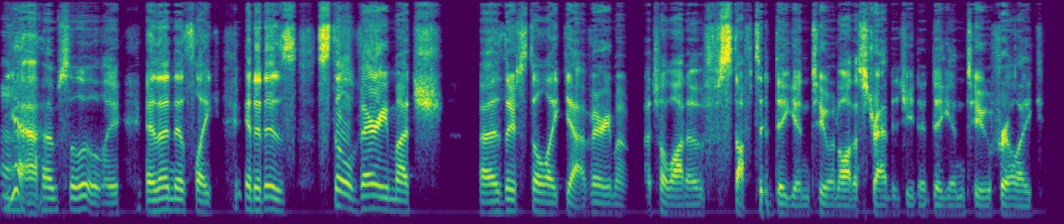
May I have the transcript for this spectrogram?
Uh, yeah, absolutely. And then it's like, and it is still very much. Uh, there's still like, yeah, very much a lot of stuff to dig into and a lot of strategy to dig into for like,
